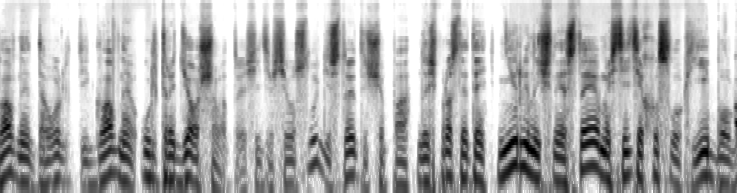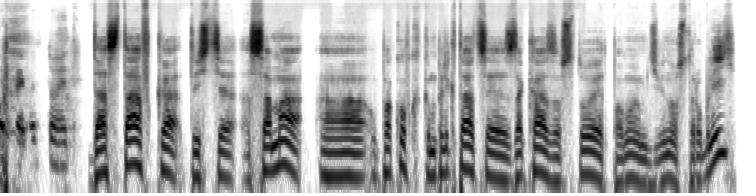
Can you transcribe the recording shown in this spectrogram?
главное, довольно, и главное, ультра дешево. То есть эти все услуги стоят еще по... То есть просто это не рыночная стоимость этих услуг, ей-богу. Сколько это стоит? Доставка, то есть э, сама а, упаковка, комплектация заказов стоит, по-моему, 90 рублей.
